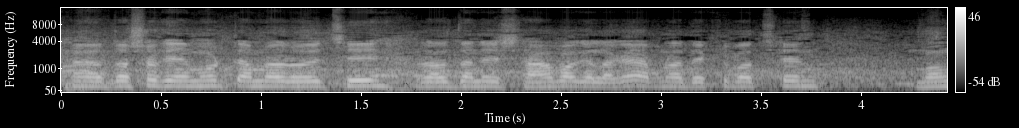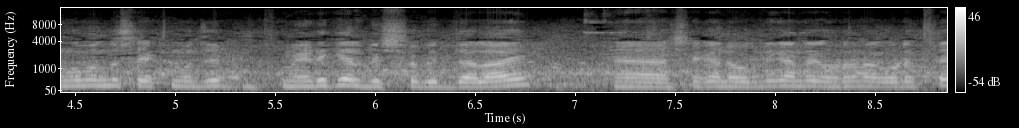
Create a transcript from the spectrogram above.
দর্শক, এই মুহূর্তে আমরা রয়েছি রাজধানীর শাহবাগ এলাকায়। আপনারা দেখতে পাচ্ছেন বঙ্গবন্ধু শেখ মুজিব মেডিকেল বিশ্ববিদ্যালয়। সেখানে অগ্নিকাণ্ডের ঘটনা ঘটেছে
